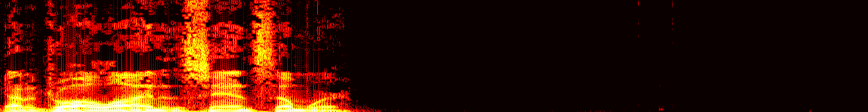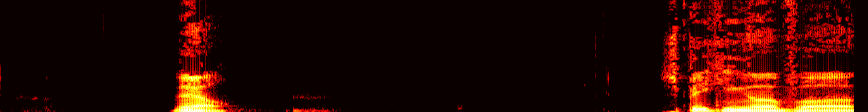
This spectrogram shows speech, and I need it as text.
got to draw a line in the sand somewhere. Now, speaking of uh,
